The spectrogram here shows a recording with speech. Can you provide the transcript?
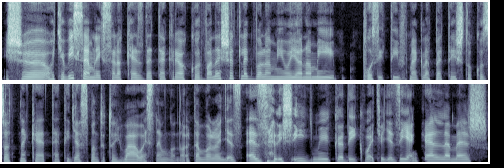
És hogyha visszaemlékszel a kezdetekre, akkor van esetleg valami olyan, ami pozitív meglepetést okozott neked? Tehát így azt mondtad, hogy wow, ezt nem gondoltam volna, hogy ez ezzel is így működik, vagy hogy ez ilyen kellemes.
